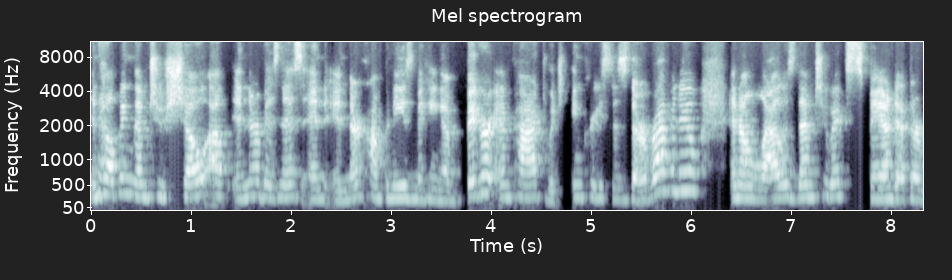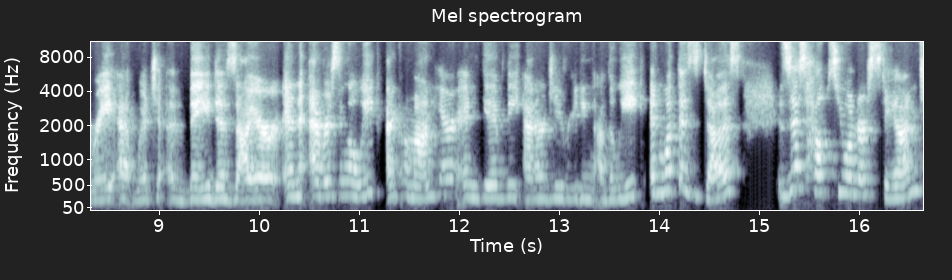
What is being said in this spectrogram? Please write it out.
and helping them to show up in their business and in their companies, making a bigger impact, which increases their revenue and allows them to expand at the rate at which they desire. And every single week, I come on here and give the energy reading of the week. And what this does is this helps you understand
